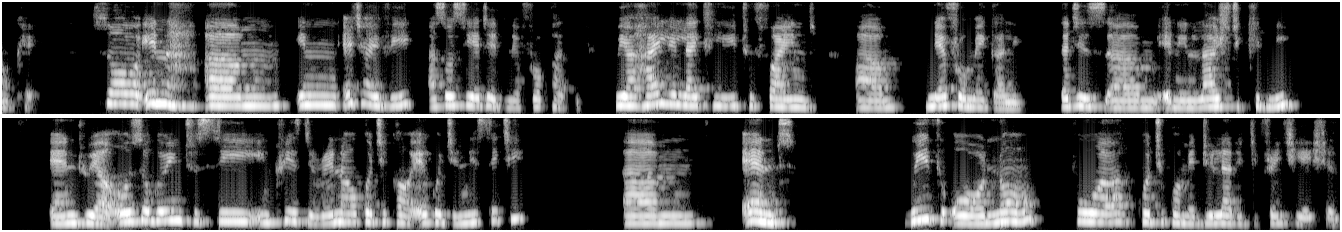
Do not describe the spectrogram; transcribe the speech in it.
Okay. So in, um, in HIV associated nephropathy, we are highly likely to find um, nephromegaly, that is um, an enlarged kidney. And we are also going to see increased renal cortical echogenicity um, and with or no poor corticomedullary differentiation.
